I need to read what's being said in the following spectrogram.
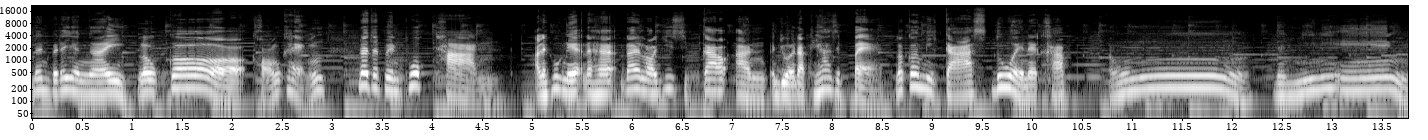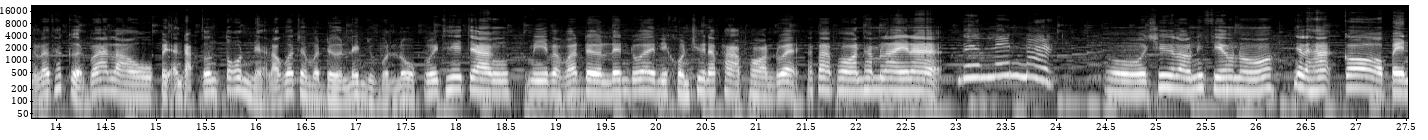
เล่นไปได้ยังไง แล้วก็ของแข็งน่าจะเป็นพวกถ่าน อะไรพวกนี้นะฮะ ได้ 129 อัน อยู่อันดับที่ 58 แล้วก็มีก๊าซด้วยนะครับโอ้อย่างนี้นี่เอง แล้วถ้าเกิดว่าเราเป็นอันดับต้นๆ เนี่ย เราก็จะมาเดินเล่นอยู่บนโลกโอ้ยเท่จัง มีแบบว่าเดินเล่นด้วย มีคนชื่อนภาพรด้วยนภาพรทำไรน่ะเดินเล่นน่ะ โอ้ชื่อเรานี่เฟี้ยวเนาะนี่แหละฮะ ก็เป็น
